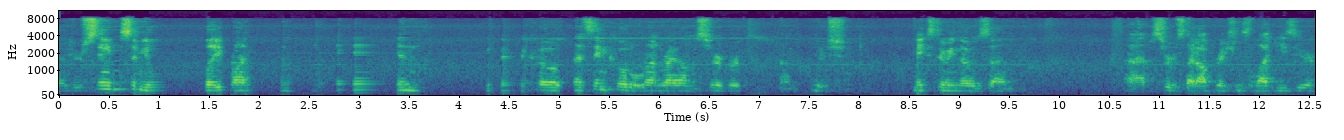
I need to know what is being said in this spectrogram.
Know, your same simulation run in, the code. That same code will run right on the server, um, which makes doing those um, uh, server-side operations a lot easier.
